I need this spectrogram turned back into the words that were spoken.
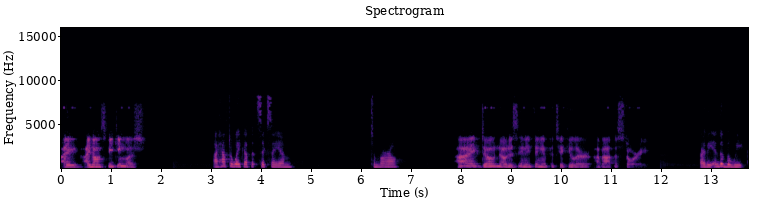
I, I don't speak English. I have to wake up at 6 a.m. tomorrow. I don't notice anything in particular about the story. By the end of the week,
